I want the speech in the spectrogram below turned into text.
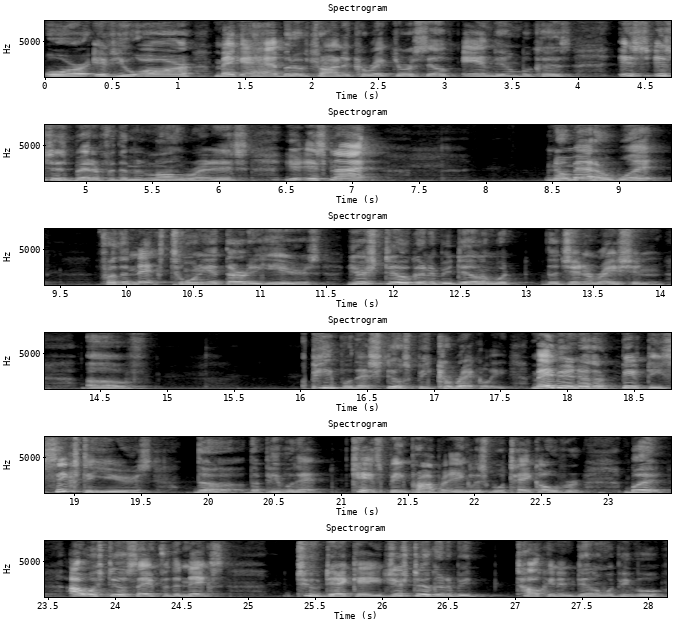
or if you are make a habit of trying to correct yourself and them because it's it's just better for them in the long run it's it's not no matter what for the next 20 or 30 years you're still going to be dealing with the generation of people that still speak correctly maybe another 50 60 years the the people that can't speak proper english will take over but i would still say for the next two decades, you're still going to be talking and dealing with people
